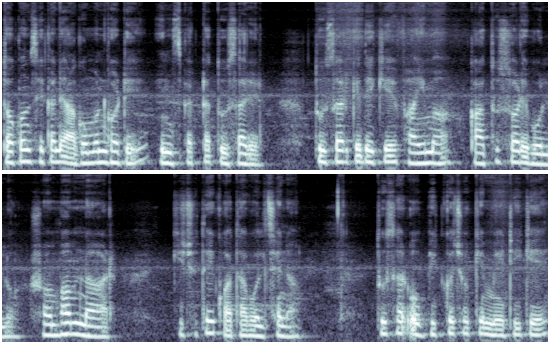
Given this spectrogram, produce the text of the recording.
তখন সেখানে আগমন ঘটে ইন্সপেক্টর তুষারের। তুষারকে দেখে ফাহিমা কাতর স্বরে বলল, সম্ভব না আর, কিছুতেই কথা বলছে না। তুষার অভিজ্ঞ চোখে মেয়েটিকে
